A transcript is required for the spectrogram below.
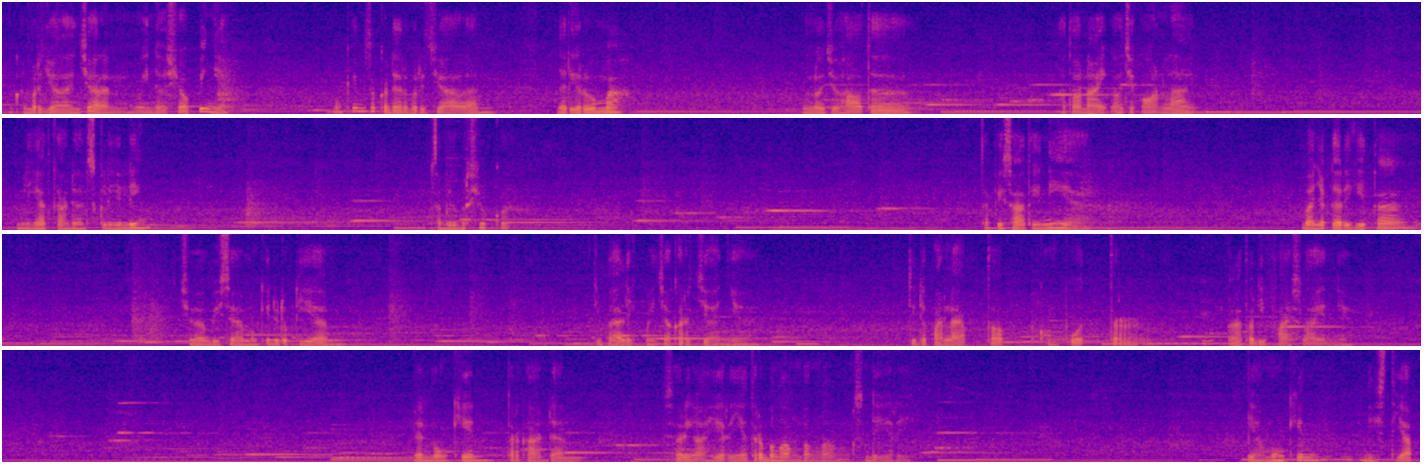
bukan berjalan-jalan window shopping ya, mungkin sekedar berjalan dari rumah menuju halte atau naik ojek online melihat keadaan sekeliling sambil bersyukur. Tapi saat ini ya banyak dari kita cuma bisa mungkin duduk diam di balik meja kerjanya, di depan laptop, komputer, atau device lainnya. Dan mungkin terkadang sering akhirnya terbengong-bengong sendiri. Yang mungkin di setiap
